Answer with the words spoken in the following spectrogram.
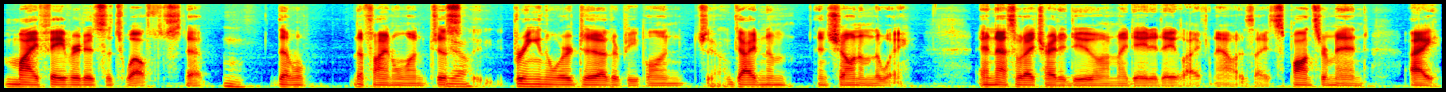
my favorite is the twelfth step, Mm. the the final one. Just Yeah. bringing the word to other people and Yeah. guiding them and showing them the way. And that's what I try to do on my day to day life now. Is I sponsor men. I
